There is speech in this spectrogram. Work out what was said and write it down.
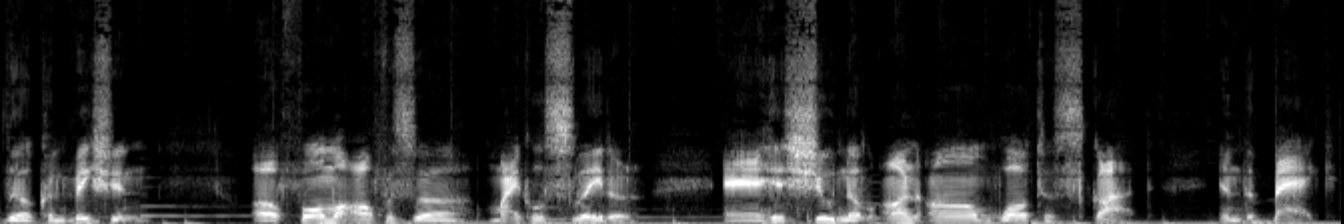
the conviction of former officer Michael Slager and his shooting of unarmed Walter Scott in the back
